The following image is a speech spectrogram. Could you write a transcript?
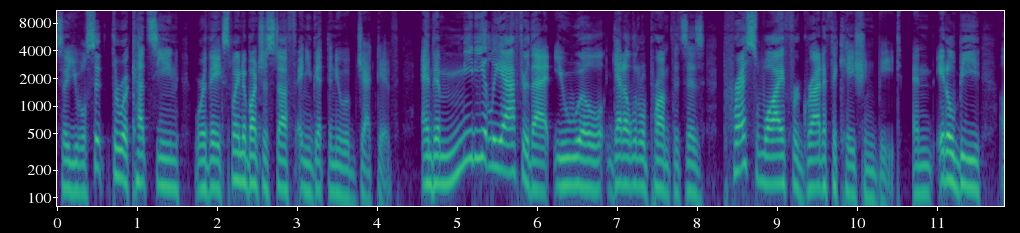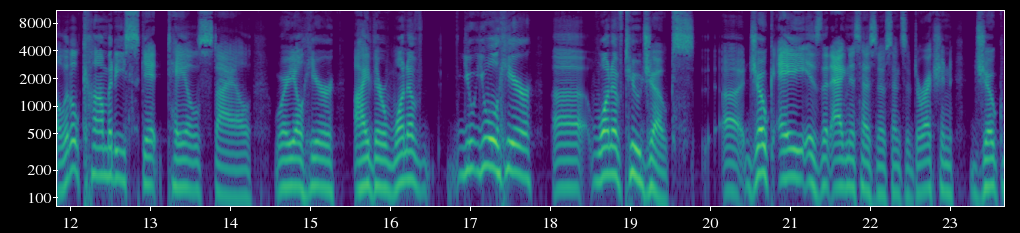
So you will sit through a cutscene where they explain a bunch of stuff and you get the new objective. And immediately after that, you will get a little prompt that says, press Y for gratification beat. And it'll be a little comedy skit Tales style where you'll hear either one of, you, you will hear uh, one of two jokes. Uh, joke A is that Agnes has no sense of direction. Joke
